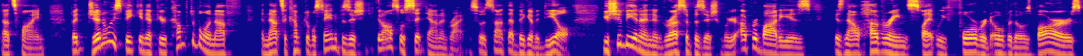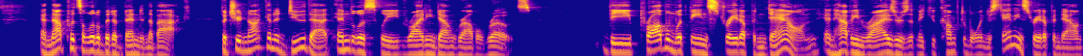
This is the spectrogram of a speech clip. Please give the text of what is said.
that's fine. But generally speaking, if you're comfortable enough and that's a comfortable standing position, you can also sit down and ride. So it's not that big of a deal. You should be in an aggressive position where your upper body is is now hovering slightly forward over those bars, and that puts a little bit of bend in the back. But you're not going to do that endlessly riding down gravel roads. The problem with being straight up and down and having risers that make you comfortable when you're standing straight up and down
